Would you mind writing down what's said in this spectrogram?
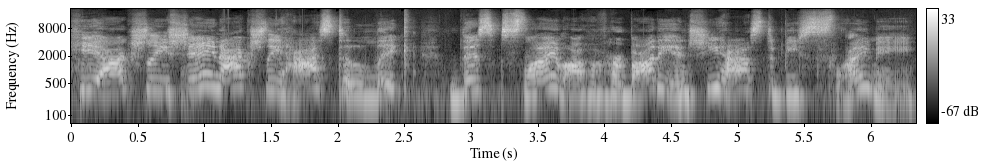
he actually, Shane actually has to lick this slime off of her body and she has to be slimy.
